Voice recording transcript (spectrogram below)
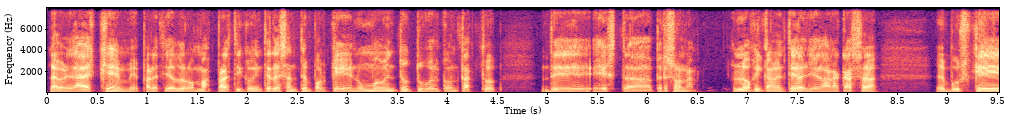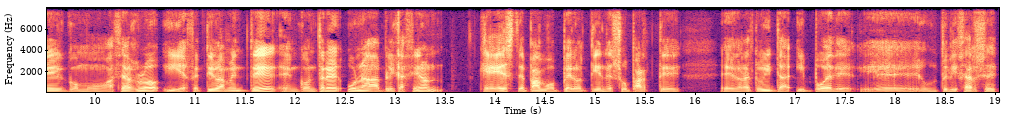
La verdad es que me pareció de lo más práctico e interesante porque en un momento tuve el contacto de esta persona. Lógicamente, al llegar a casa eh, busqué cómo hacerlo y efectivamente encontré una aplicación que es de pago pero tiene su parte eh, gratuita y puede eh, utilizarse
